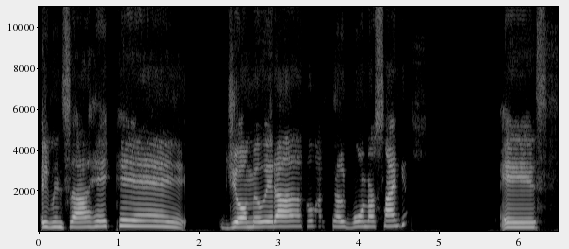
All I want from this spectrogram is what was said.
El mensaje que yo me hubiera dado hace algunos años es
